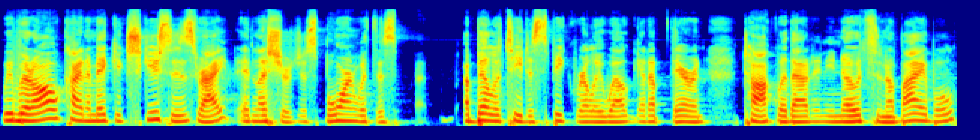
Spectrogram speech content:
We would all kind of make excuses, right? Unless you're just born with this ability to speak really well, get up there and talk without any notes in a Bible.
